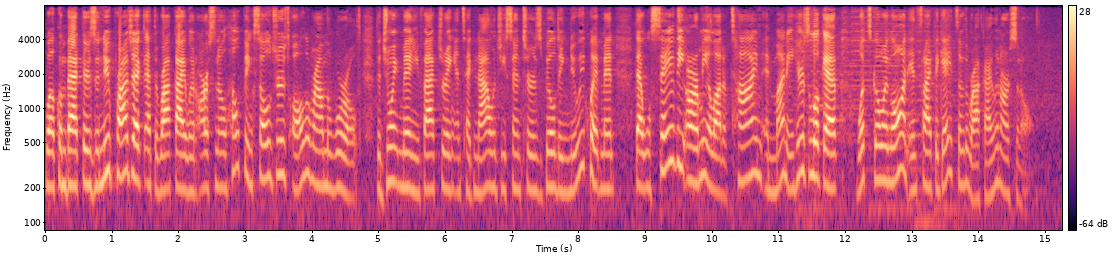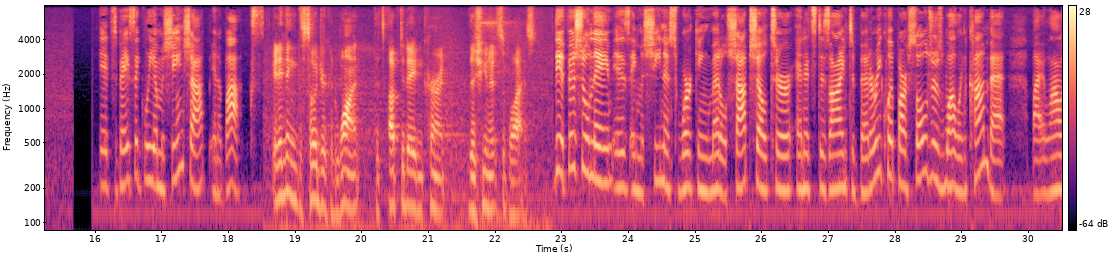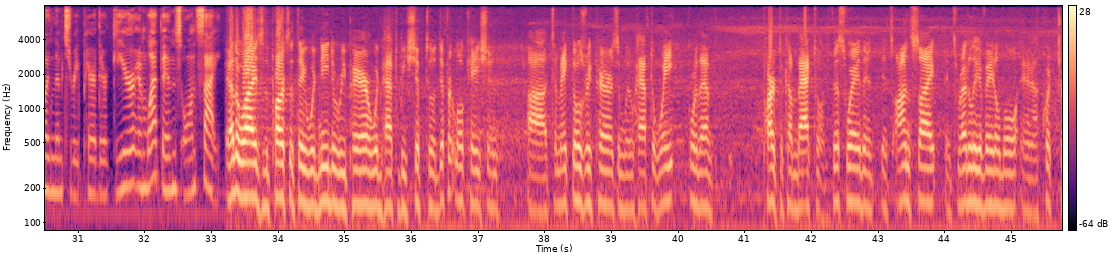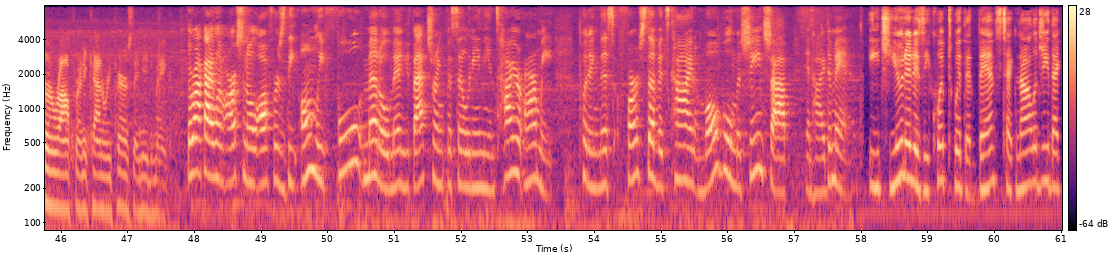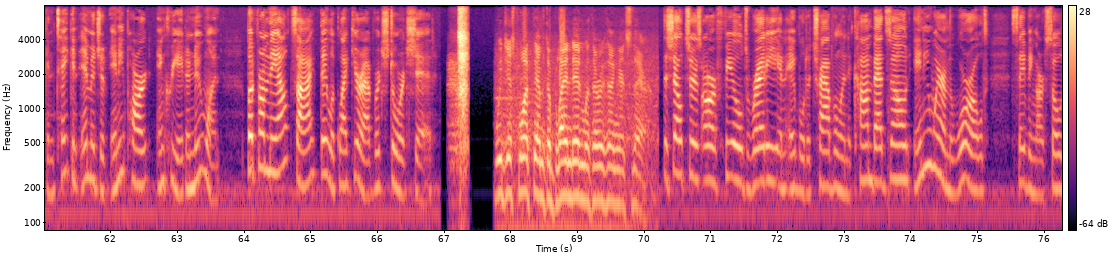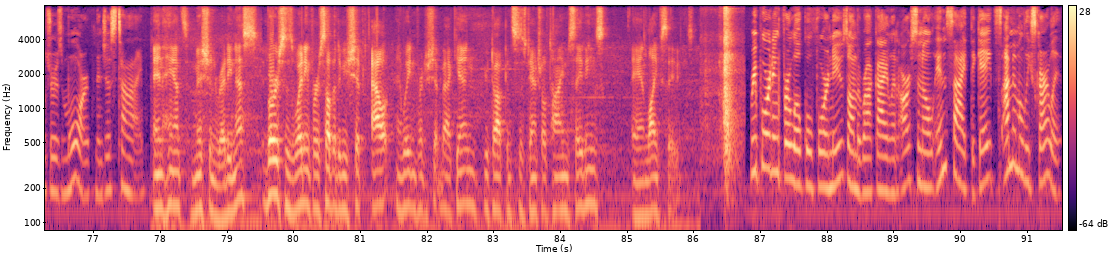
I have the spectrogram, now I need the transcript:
Welcome back. There's a new project at the Rock Island Arsenal helping soldiers all around the world. The Joint Manufacturing and Technology Center is building new equipment that will save the Army a lot of time and money. Here's a look at what's going on inside the gates of the Rock Island Arsenal. It's basically a machine shop in a box. Anything the soldier could want that's up to date and current, this unit supplies. The official name is a machinist working metal shop shelter, and it's designed to better equip our soldiers while in combat by allowing them to repair their gear and weapons on site. Otherwise, the parts that they would need to repair would have to be shipped to a different location uh, to make those repairs, and we would have to wait for them part to come back to them. This way, that it's on site, it's readily available, and a quick turnaround for any kind of repairs they need to make. The Rock Island Arsenal offers the only full metal manufacturing facility in the entire Army, putting this first of its kind mobile machine shop in high demand. Each unit is equipped with advanced technology that can take an image of any part and create a new one. But from the outside, they look like your average storage shed. We just want them to blend in with everything that's there. The shelters are field ready and able to travel in a combat zone anywhere in the world, saving our soldiers more than just time. Enhance mission readiness versus waiting for something to be shipped out and waiting for it to ship back in. You're talking substantial time savings and life savings. Reporting for Local 4 News on the Rock Island Arsenal inside the gates, I'm Emily Scarlett.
